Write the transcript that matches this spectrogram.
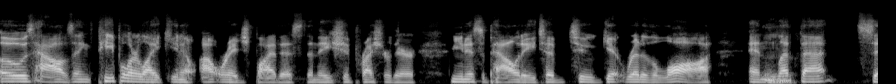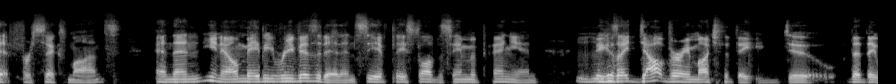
owes housing. People are like, you know, outraged by this. Then they should pressure their municipality to to get rid of the law and Mhm. let that sit for six months, and then you know maybe revisit it and see if they still have the same opinion. Mhm. Because I doubt very much that they do. That they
